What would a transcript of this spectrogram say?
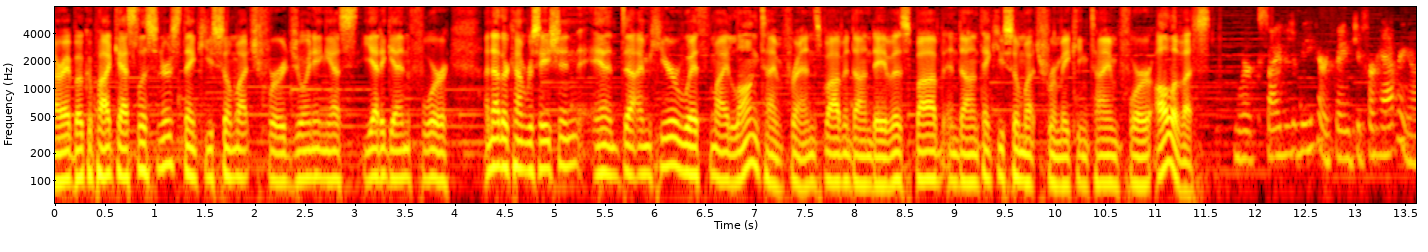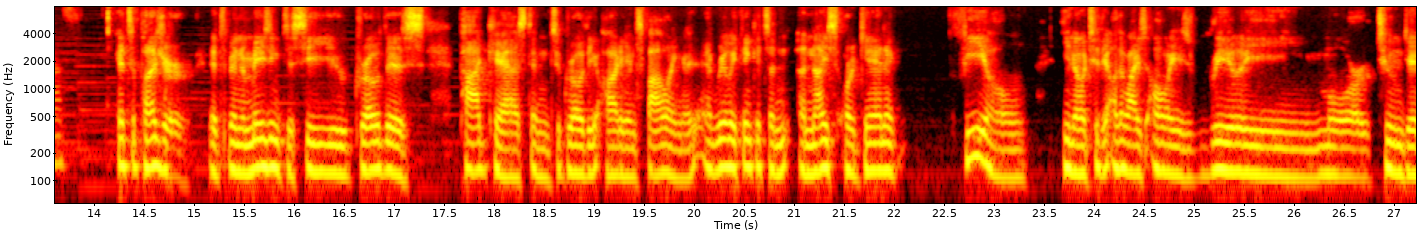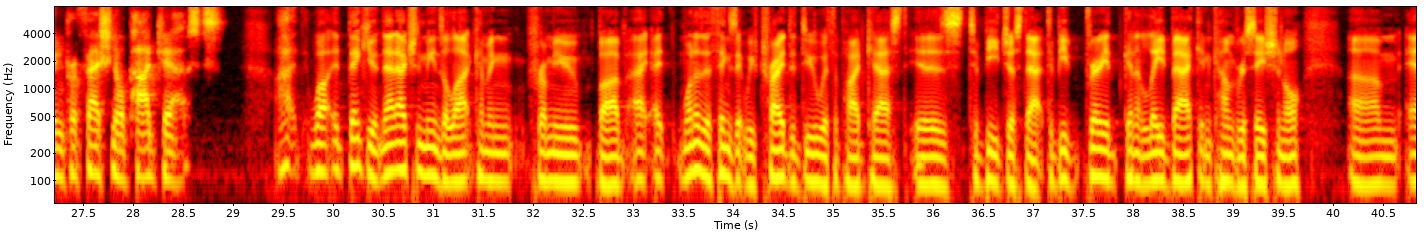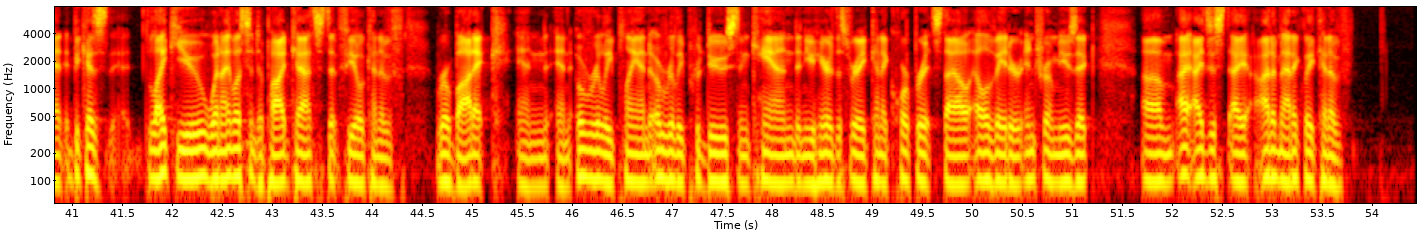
All right, Boca Podcast listeners, thank you so much for joining us yet again for another conversation. And uh, I'm here with my longtime friends, Bob and Dawn Davis. Bob and Dawn, thank you so much for making time for all of us. We're excited to be here. Thank you for having us. It's a pleasure. It's been amazing to see you grow this podcast and to grow the audience following. I, I really think it's a, a nice organic feel you know, to the otherwise always really more tuned in professional podcasts. Uh, well, thank you. And that actually means a lot coming from you, Bob. I, I, one of the things that we've tried to do with the podcast is to be just that, to be very kind of laid back and conversational. Um, and because, like you, when I listen to podcasts that feel kind of robotic and and overly planned, overly produced and canned, and you hear this very kind of corporate style elevator intro music, um, I, I just I automatically kind of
